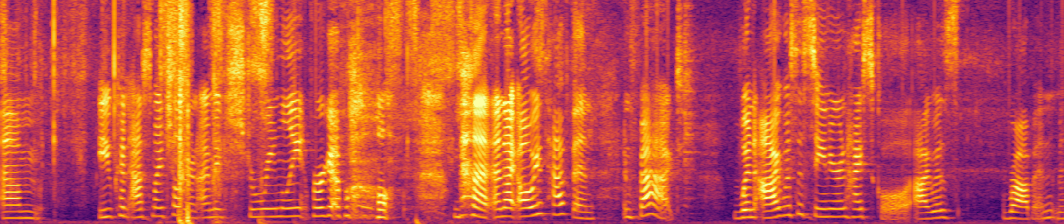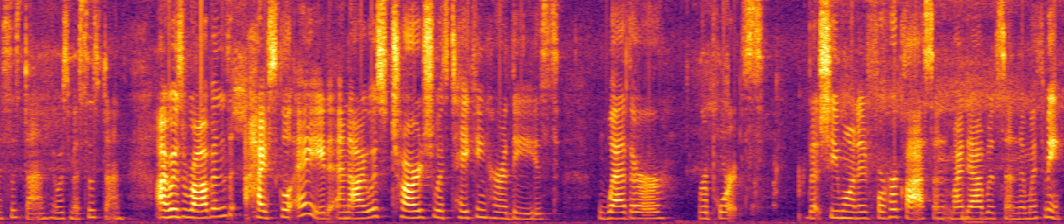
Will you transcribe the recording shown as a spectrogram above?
Um, you can ask my children, I'm extremely forgetful. but, and I always have been. In fact, when I was a senior in high school, I was Robin, Mrs. Dunn, it was Mrs. Dunn. I was Robin's high school aide, and I was charged with taking her these weather reports that she wanted for her class, and my dad would send them with me.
